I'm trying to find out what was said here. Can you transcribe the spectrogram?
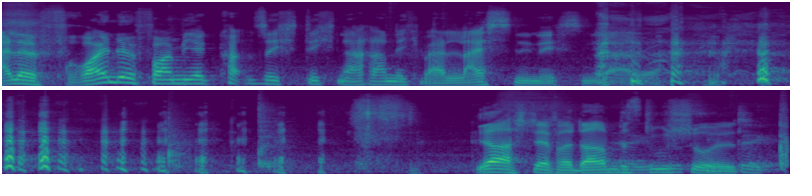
alle Freunde von mir konnten sich dich nachher nicht mehr leisten die nächsten Jahre. ja, Stefan, daran bist du schuld. Feedback.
